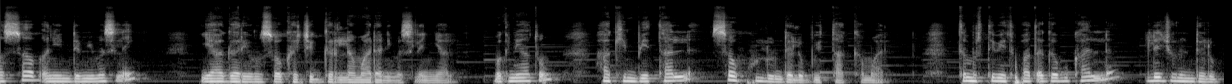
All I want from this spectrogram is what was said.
ሐሳብ እኔ እንደሚመስለኝ የሀገሬውን ሰው ከችግር ለማዳን ይመስለኛል። ምክንያቱም ሐኪም ቤት ካለ ሰው ሁሉ እንደ ልቡ ይታከማል። ትምህርት ቤት ባጠገቡ ካለ ልጁን እንደ ልቡ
